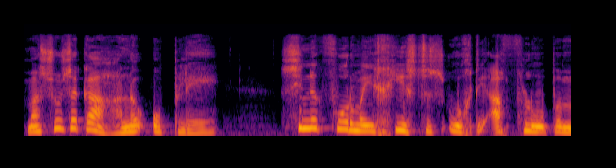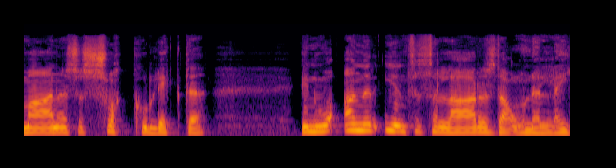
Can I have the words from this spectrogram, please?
Maar soos ek haar hande op lê, sien ek voor my geestesoog die afgelope maande se swak kollekte en hoe ander een se salaris daaronder lê.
